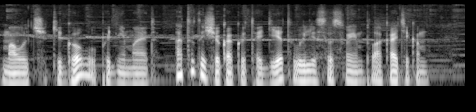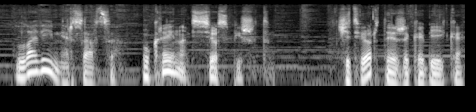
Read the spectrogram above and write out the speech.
молодчики голову поднимает, а тут еще какой-то дед вылез со своим плакатиком. Лови, мерзавца, Украина все спишет. Четвертая же копейка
